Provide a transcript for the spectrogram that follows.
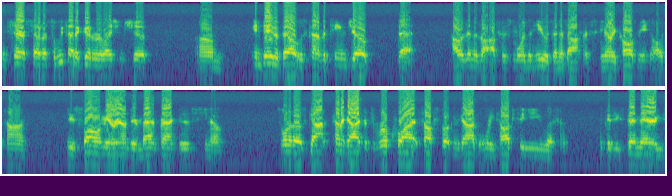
in Sarasota, so we've had a good relationship. Um, in David Bell, it was kind of a team joke that I was in his office more than he was in his office. You know, he calls me all the time. He was following me around during batting practice. You know, he's one of those guy, kind of guys that's a real quiet, soft-spoken guy, but when he talks to you, you listen because he's been there. He's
